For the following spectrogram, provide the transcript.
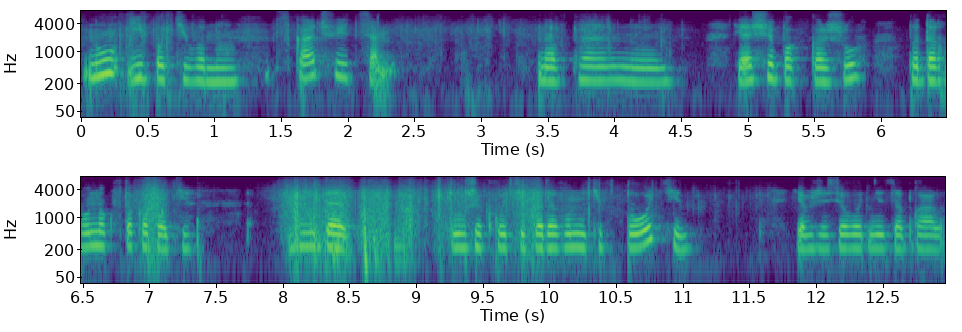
Ну і поки воно скачується, напевно, я ще покажу подарунок в Токаботі. Буде дуже круті подарунки в Токі. Я вже сьогодні забрала.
